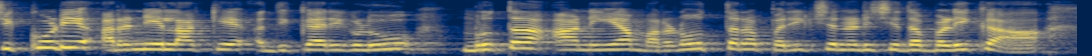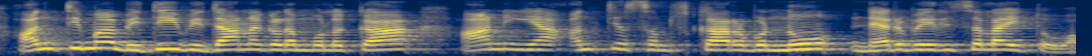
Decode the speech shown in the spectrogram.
ಚಿಕ್ಕೋಡಿ ಅರಣ್ಯ ಇಲಾಖೆ ಅಧಿಕಾರಿಗಳು ಮೃತ ಆನೆಯ ಮರಣೋತ್ತರ ಪರೀಕ್ಷೆ ನಡೆಸಿದ ಬಳಿಕ ಅಂತಿಮ ವಿಧಿವಿಧಾನಗಳ ಮೂಲಕ ಆನೆಯ ಅಂತ್ಯ ಸಂಸ್ಕಾರವನ್ನು ನೆರವೇರಿಸಲಾಯಿತು.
